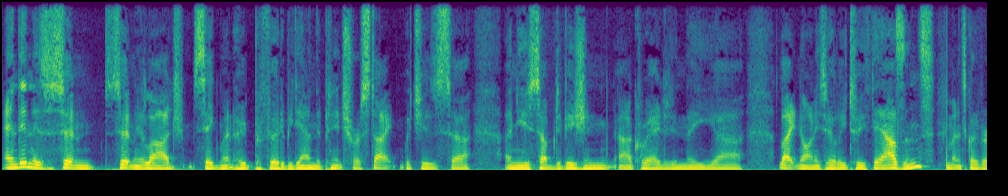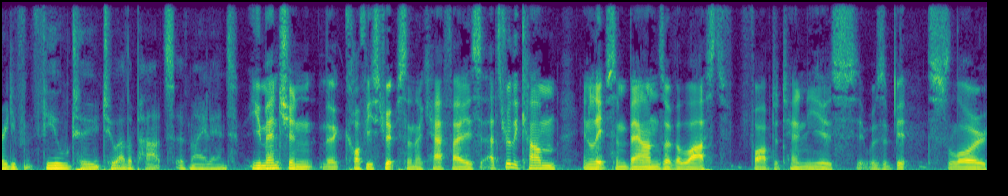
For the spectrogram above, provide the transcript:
And then there's a certain, certainly a large segment who prefer to be down in the Peninsula Estate, which is a new subdivision created in the late 90s, early 2000s, and it's got a very different feel to, to other parts of Maylands. You mentioned the coffee strips and the cafes. That's really come in leaps and bounds over the last five to ten years. It was a bit slow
